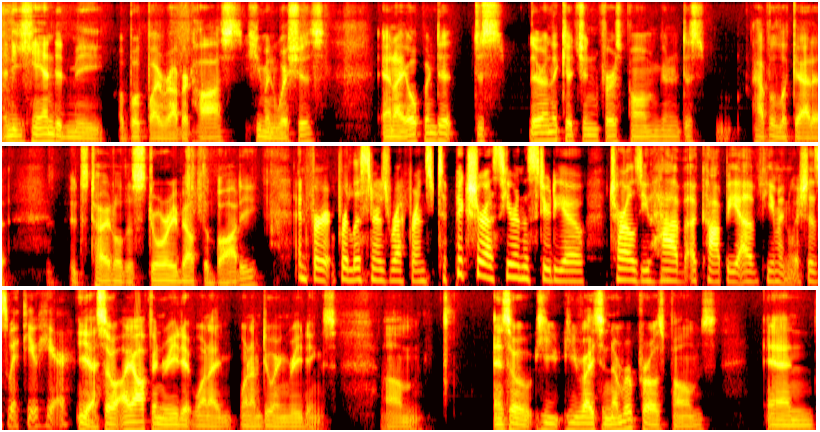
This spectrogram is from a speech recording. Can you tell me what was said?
and he handed me a book by Robert Hass, Human Wishes, and I opened it just there in the kitchen, first poem. I'm going to just have a look at it. It's titled A Story About the Body. And for, for listeners' reference, to picture us here in the studio, Charles, you have a copy of Human Wishes with you here. Yeah, so I often read it when I when I'm doing readings. Um, and so he he writes a number of prose poems, and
